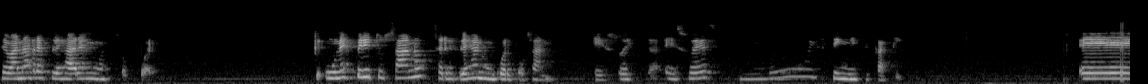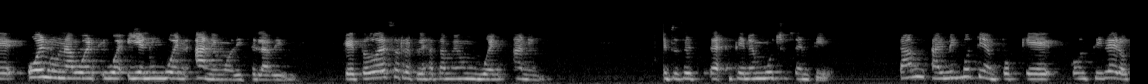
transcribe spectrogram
se van a reflejar en nuestro cuerpo un espíritu sano se refleja en un cuerpo sano. Eso, está, eso es muy significativo. Eh, o en una buen, y en un buen ánimo, dice la Biblia, que todo eso refleja también un buen ánimo. Entonces tiene mucho sentido. al mismo tiempo que considero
